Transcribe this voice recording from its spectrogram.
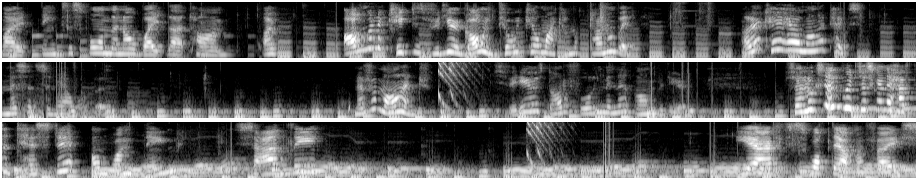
my thing to spawn, then I'll wait that time. I, I'm gonna keep this video going till we kill my tunnel bear. I don't care how long it takes, unless it's an hour, but never mind. This video is not a 40 minute long video. So it looks like we're just gonna have to test it on one thing. Sadly. Yeah, I've swapped out my face.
